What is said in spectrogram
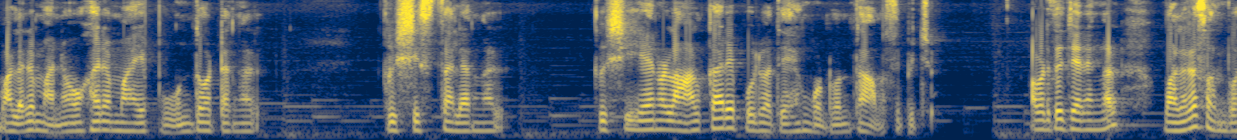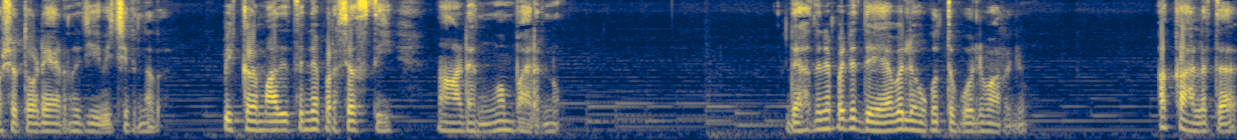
വളരെ മനോഹരമായ പൂന്തോട്ടങ്ങൾ കൃഷിസ്ഥലങ്ങൾ കൃഷി ചെയ്യാനുള്ള ആൾക്കാരെ പോലും അദ്ദേഹം കൊണ്ടുവന്ന് താമസിപ്പിച്ചു. അവിടുത്തെ ജനങ്ങൾ വളരെ സന്തോഷത്തോടെയായിരുന്നു ജീവിച്ചിരുന്നത്. വിക്രമാദിത്യന്റെ പ്രശസ്തി നാടെങ്ങും പരന്നു. അദ്ദേഹത്തിനെ പറ്റി ദേവലോകത്ത് പോലും അറിഞ്ഞു. അക്കാലത്ത്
